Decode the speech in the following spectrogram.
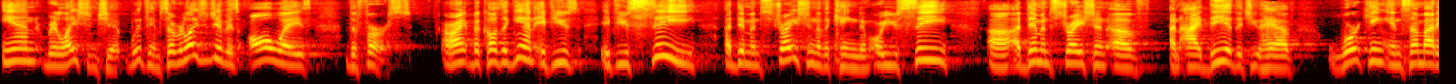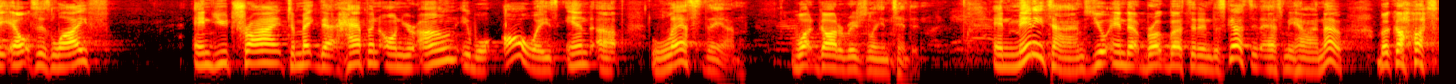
in relationship with him. So relationship is always the first. All right, because again, if you if you see a demonstration of the kingdom or you see uh, a demonstration of an idea that you have working in somebody else's life and you try to make that happen on your own, it will always end up less than what God originally intended. And many times you'll end up broke, busted, and disgusted. Ask me how I know. Because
